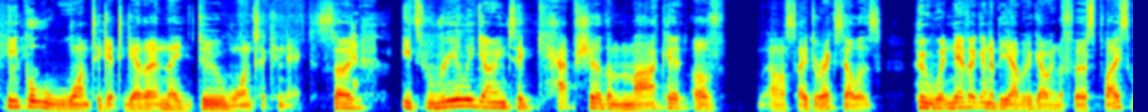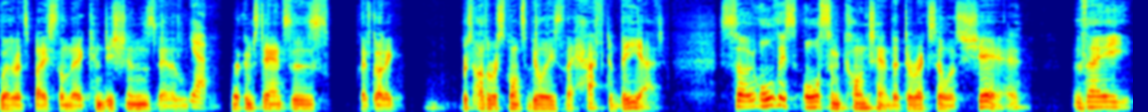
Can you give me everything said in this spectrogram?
People want to get together and they do want to connect. So yeah. it's really going to capture the market of, I'll say, direct sellers who were never going to be able to go in the first place, whether it's based on their conditions, their yeah. circumstances, they've got a, other responsibilities they have to be at. So all this awesome content that direct sellers share, they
